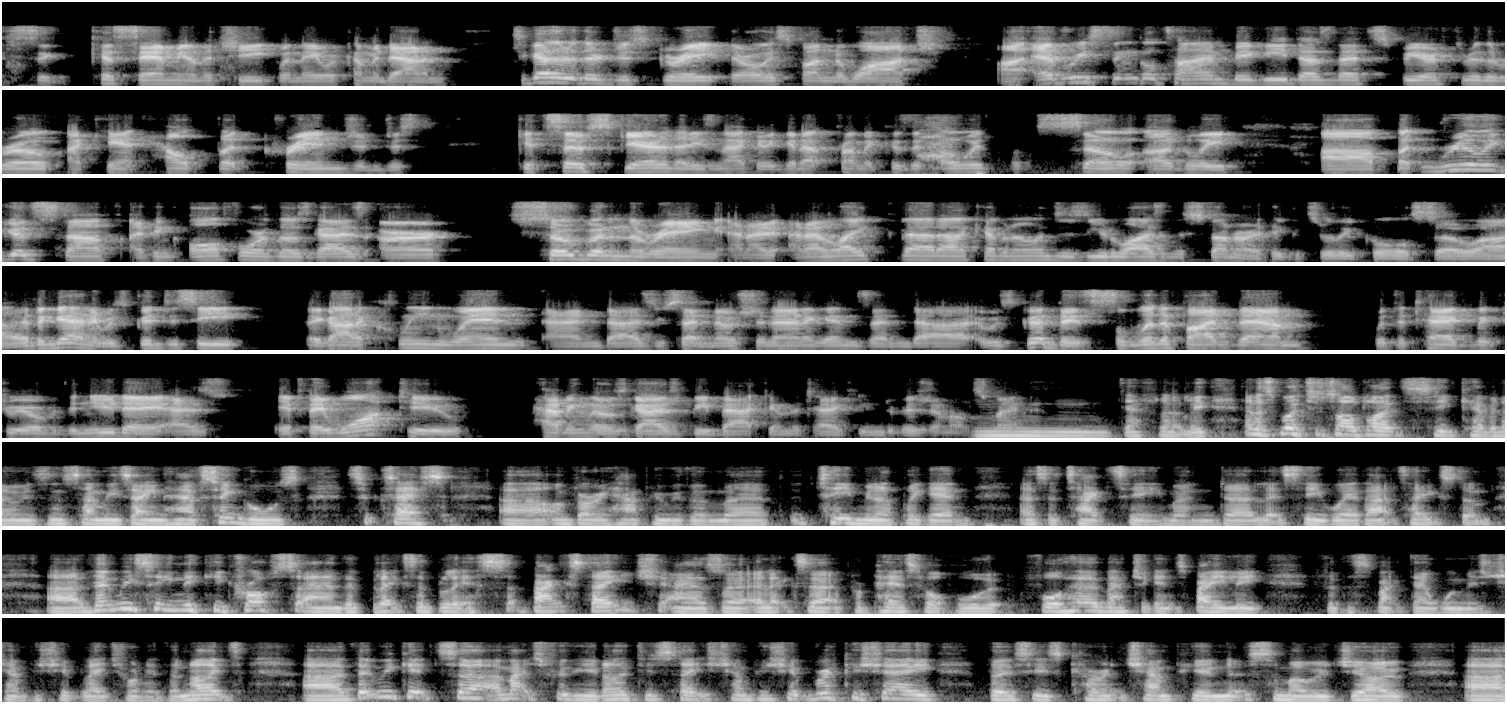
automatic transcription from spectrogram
kissed Sami on the cheek when they were coming down. And together they're just great. They're always fun to watch. Uh, every single time Biggie does that spear through the rope, I can't help but cringe and just get so scared that he's not going to get up from it because it always looks so ugly. Uh, but really good stuff. I think all four of those guys are so good in the ring, and I and I like that uh, Kevin Owens is utilizing the stunner. I think it's really cool. So uh, and again, it was good to see they got a clean win, and uh, as you said, no shenanigans, and uh, it was good. They solidified them with the tag victory over the New Day as if they want to, having those guys be back in the tag team division on SmackDown. Mm, definitely. And as much as I'd like to see Kevin Owens and Sami Zayn have singles success, uh, I'm very happy with them uh, teaming up again as a tag team, and uh, let's see where that takes them. Uh, then we see Nikki Cross and Alexa Bliss backstage as uh, Alexa prepares for, for her match against Bayley for the SmackDown Women's Championship later on in the night. Uh, then we get a match for the United States Championship, Ricochet versus current champion Samoa Joe.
